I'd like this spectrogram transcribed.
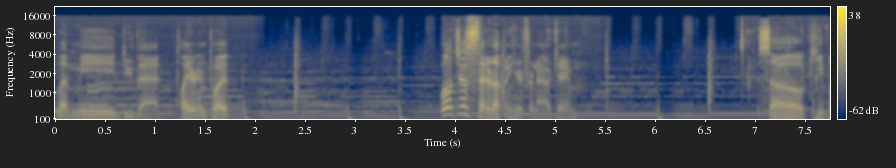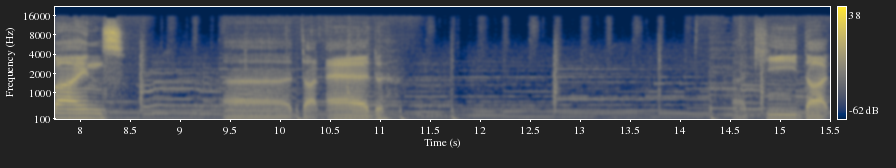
Let me do that. Player input. We'll just set it up in here for now, okay. So keybinds uh, dot add uh, key dot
